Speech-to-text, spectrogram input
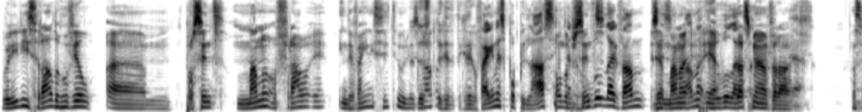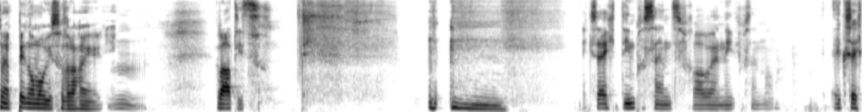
Willen jullie eens raden hoeveel ehm, procent mannen of vrouwen in de gevangenis zitten? Dus de, gevangenespopulatie, en 100% hoeveel daarvan zijn mannen. mannen en ja, hoeveel dat is mijn vraag. Ja. Dat is mijn penologische vraag. aan jullie. Hmm. Raad iets. Ik zeg 10% vrouwen en 90% mannen. Ik zeg 80-20.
